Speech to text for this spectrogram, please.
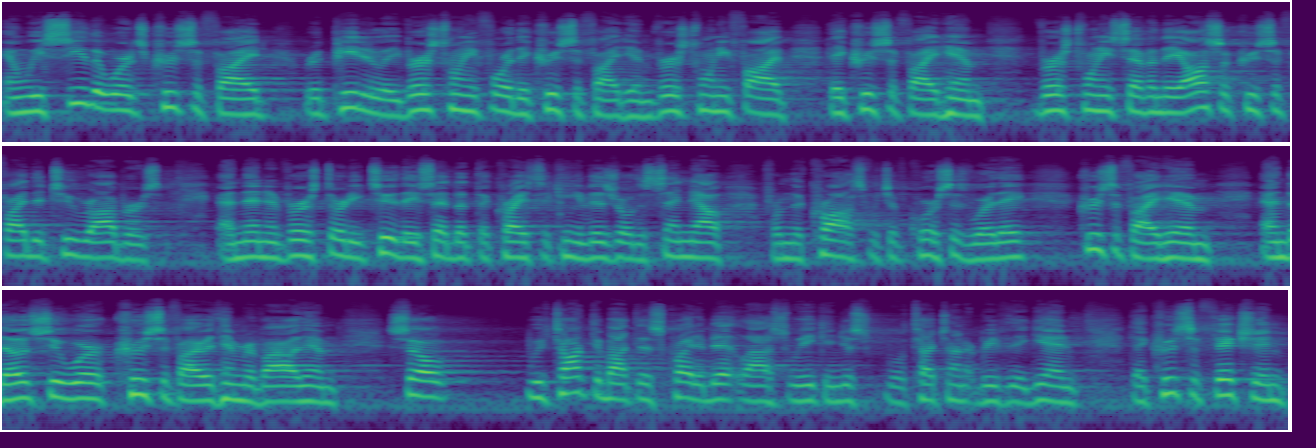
And we see the words crucified repeatedly. Verse 24, they crucified him. Verse 25, they crucified him. Verse 27, they also crucified the two robbers. And then in verse 32, they said, Let the Christ, the King of Israel, descend now from the cross, which of course is where they crucified him. And those who were crucified with him reviled him. So we've talked about this quite a bit last week, and just we'll touch on it briefly again. That crucifixion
